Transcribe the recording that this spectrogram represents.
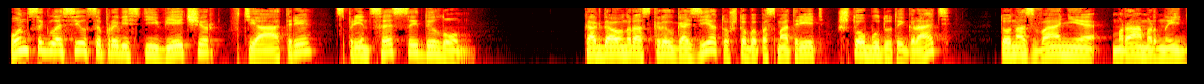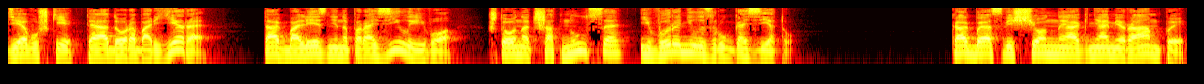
он согласился провести вечер в театре с принцессой Делом. Когда он раскрыл газету, чтобы посмотреть, что будут играть, то название «Мраморные девушки» Теодора Барьера так болезненно поразило его, что он отшатнулся и выронил из рук газету. Как бы освещенные огнями рампы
